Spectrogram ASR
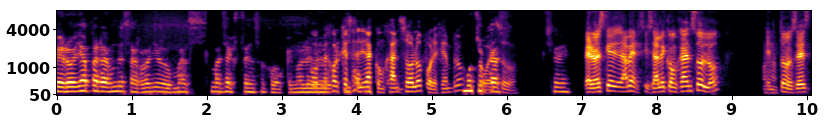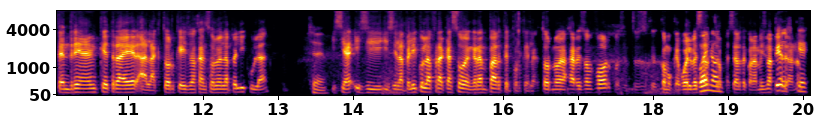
Pero ya para un desarrollo más, más extenso, como que no le O mejor que saliera con Han Solo, por ejemplo. Mucho o caso. eso. Sí. Pero es que, a ver, si sale con Han Solo, Ajá. entonces tendrían que traer al actor que hizo a Han Solo en la película. Sí. Y si, y, si, y si la película fracasó en gran parte porque el actor no era Harrison Ford, pues entonces como que vuelves Bueno, a tropezarte con la misma piedra, es ¿no? que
